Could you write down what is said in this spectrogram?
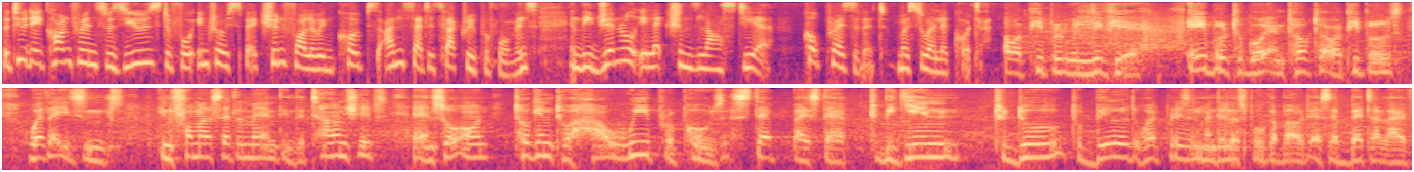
The two-day conference was used for introspection following COPE's unsatisfactory performance in the general elections last year. Co-President Mosiuoa Lekota. Our people will live here, able to go and talk to our peoples, whether it's in informal settlement in the townships and so on, talking to how we propose step by step to begin to do, to build what President Mandela spoke about as a better life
